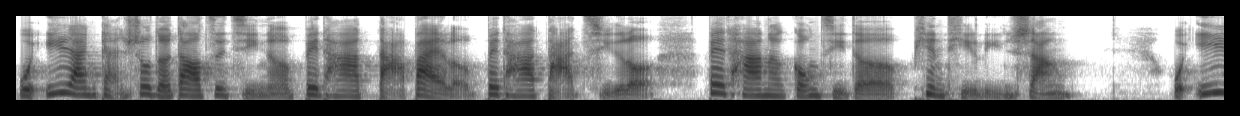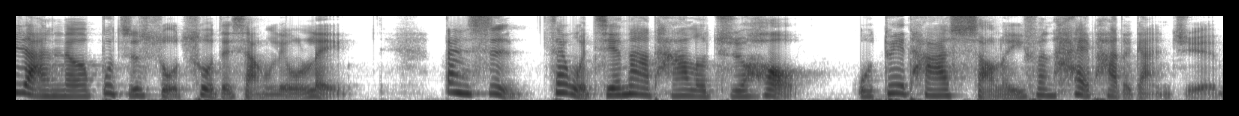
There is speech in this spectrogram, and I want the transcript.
我依然感受得到自己呢被他打败了，被他打击了，被他呢攻击得遍体鳞伤。我依然呢不知所措的想流泪，但是在我接纳他了之后，我对他少了一份害怕的感觉。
